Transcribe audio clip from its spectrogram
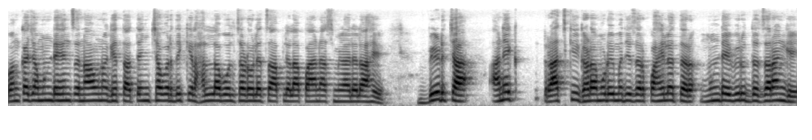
पंकजा मुंडे यांचं नाव न घेता त्यांच्यावर देखील हल्लाबोल चढवल्याचं आपल्याला पाहण्यास मिळालेलं आहे. बीडच्या अनेक राजकीय घडामोडीमध्ये जर पाहिलं तर मुंडे विरुद्ध जरांगे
